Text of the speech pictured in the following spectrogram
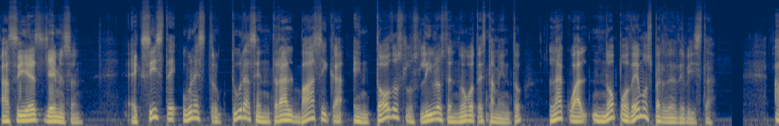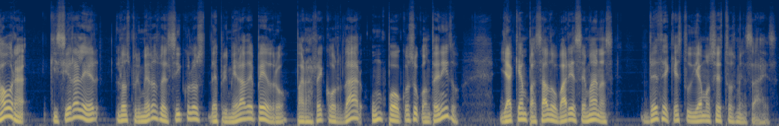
Así es, Jameson. Existe una estructura central básica en todos los libros del Nuevo Testamento, la cual no podemos perder de vista. Ahora quisiera leer los primeros versículos de Primera de Pedro para recordar un poco su contenido, ya que han pasado varias semanas desde que estudiamos estos mensajes.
